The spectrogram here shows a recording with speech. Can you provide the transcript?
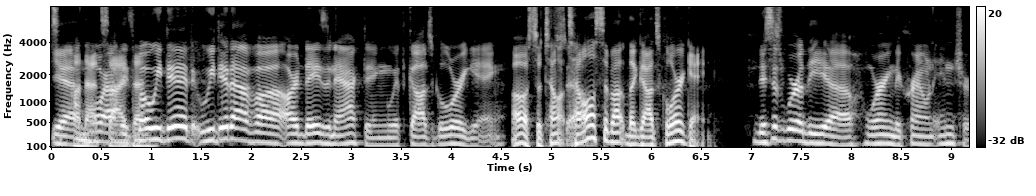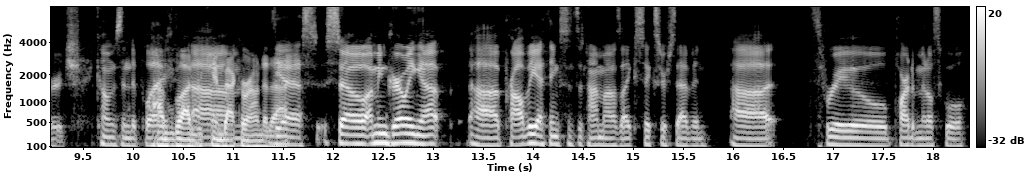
Yeah, on that more side. athletes. Than, But we did we did have uh, our days in acting with God's Glory Gang. oh, so tell tell us about the God's Glory Gang. This is where the uh, wearing the crown in church comes into play. Um, I'm glad we came back around to that. Yes. So I mean, growing up, uh, probably I think since the time I was like six or seven, uh, through part of middle school,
